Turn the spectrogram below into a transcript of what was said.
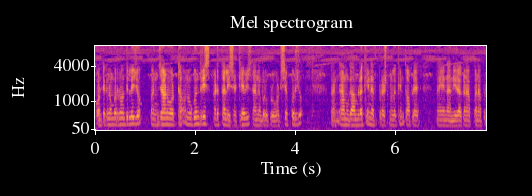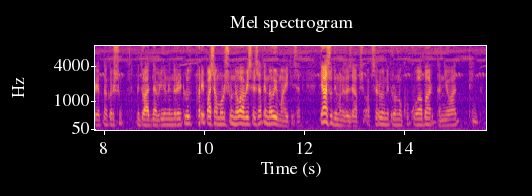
કોન્ટેક્ટ નંબર નોંધી લેજો. પંચાણું અઠ્ઠાવન ઓગણત્રીસ અડતાલીસ અઠ્યાવીસ, આ નંબર ઉપર વોટ્સએપ કરજો. નામ ગામ લખીને, પ્રશ્ન લખીને, તો આપણે એના નિરાકરણ આપવાના પ્રયત્ન કરીશું. મિત્રો, આજના વિડીયોની અંદર એટલું જ. ફરી પાછા મળશું નવા વિષય સાથે, નવી માહિતી સાથે. ત્યાં સુધી મને રજા આપશો. આપ સર્વે મિત્રોનો ખૂબ ખૂબ આભાર. ધન્યવાદ. થેન્ક યુ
